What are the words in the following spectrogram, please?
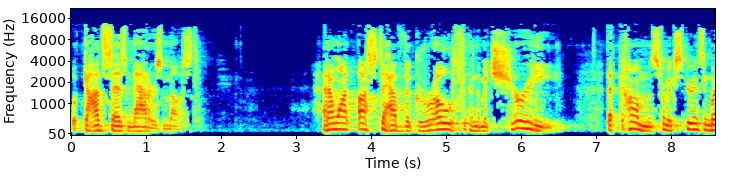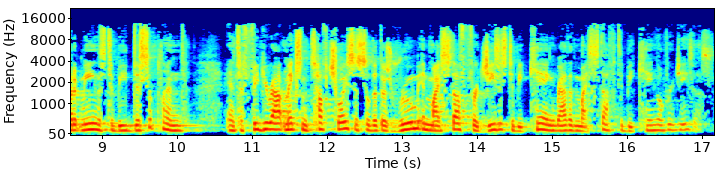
what God says matters most. And I want us to have the growth and the maturity that comes from experiencing what it means to be disciplined and to figure out, make some tough choices so that there's room in my stuff for Jesus to be king rather than my stuff to be king over Jesus.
